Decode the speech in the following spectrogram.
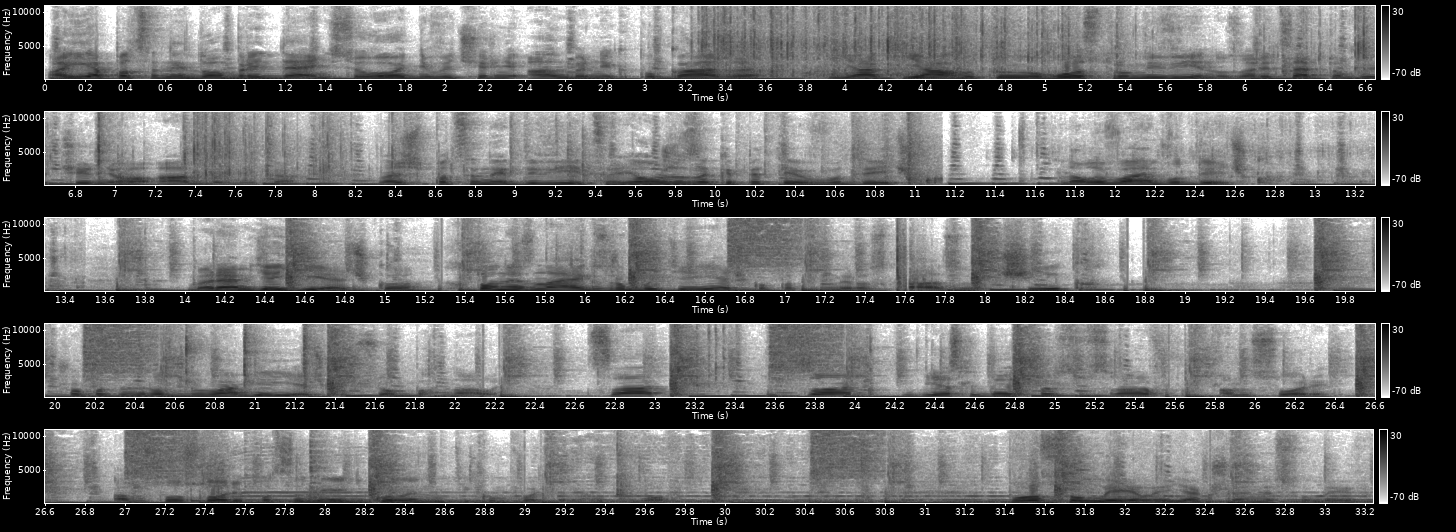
А є, пацани, добрий день. Сьогодні вечірній Анбернік покаже, як я готую гостру мівіну за рецептом вечірнього Анберніка. Значить, пацани, дивіться, я вже закипятив водичку. Наливаємо водичку. Беремо яєчко. Хто не знає, як зробити яєчко, пацани, розказую. Чік. Що, пацани, розбиваємо яєчко. Все, погнали. Цак, цак. Якщо десь щось всрав, I'm sorry. I'm so sorry, пацани, я ніколи на тій комфорті не готував. Посолили, якщо я не солив.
